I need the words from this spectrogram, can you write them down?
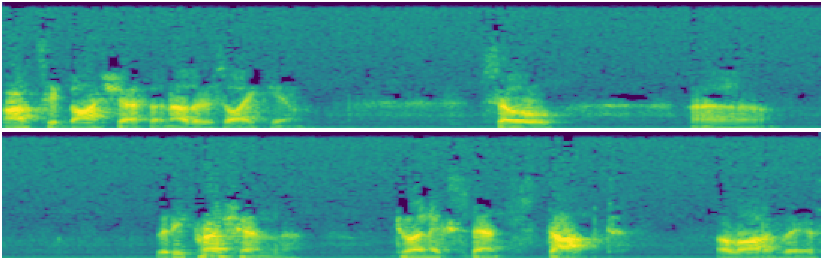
Artzybashev and others like him. So, uh, the Depression, to an extent, stopped a lot of this,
